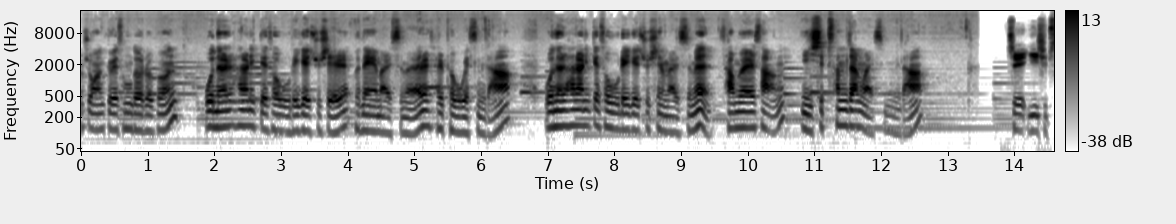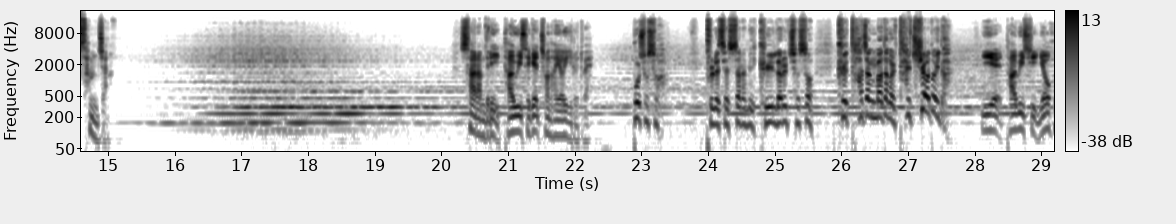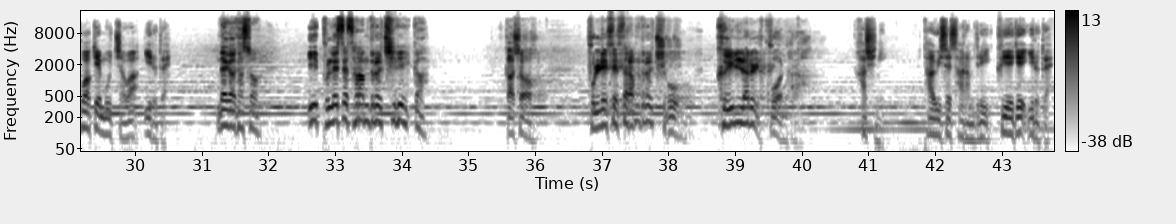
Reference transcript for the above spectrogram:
서울중앙교회 성도 여러분, 오늘 하나님께서 우리에게 주실 은혜의 말씀을 살펴보겠습니다. 오늘 하나님께서 우리에게 주실 말씀은 사무엘상 23장 말씀입니다. 제 23장 사람들이 다윗에게 전하여 이르되 보소서 블레셋 사람이 그 일날을 쳐서 그 타작 마당을 탈취하더이다 이에 다윗이 여호와께 묻자와 이르되 내가 가서 이 블레셋 사람들을 치리이까 가서 블레셋 사람들을 치고 그 일날을 구원하라. 하시니 다윗의 사람들이 그에게 이르되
